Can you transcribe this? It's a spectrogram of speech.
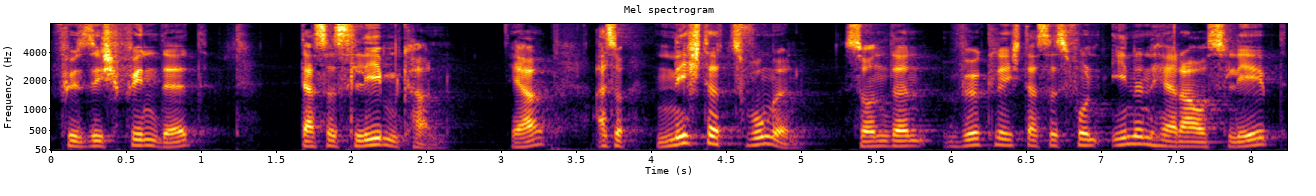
für sich findet, dass es leben kann. Ja? Also nicht erzwungen, sondern wirklich, dass es von innen heraus lebt,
